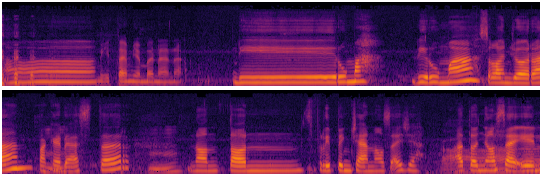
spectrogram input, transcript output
Eh, Me time ya Mbak Nana. di rumah, di rumah selonjoran, pakai Hmm. daster, Mm. nonton flipping channels aja atau Ah. nyelesain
